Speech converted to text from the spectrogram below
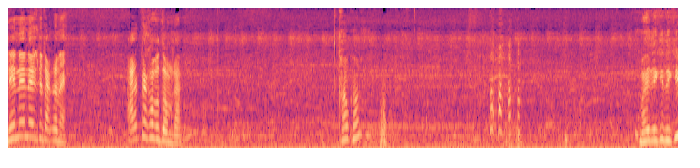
নে নে নে যে টাকা নে। আরেকটা খাব তো আমরা। খাও খাও। ভাই দেখি দেখি।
